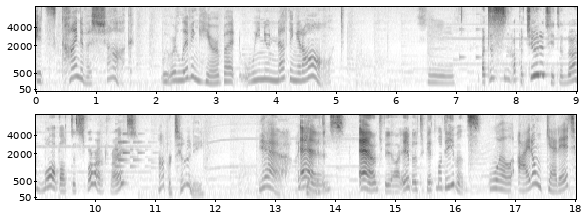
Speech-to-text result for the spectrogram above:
it's kind of a shock. We were living here, but we knew nothing at all. Hmm. But this is an opportunity to learn more about this world, right? Opportunity? Yeah, I get it. And and we are able to get more demons. Well, I don't get it.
